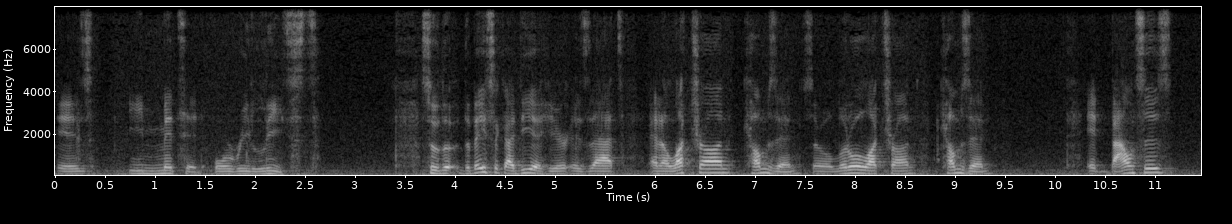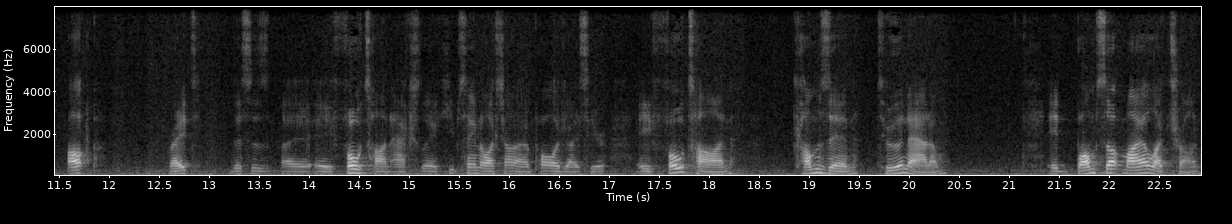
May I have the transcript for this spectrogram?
is emitted or released. So the, the basic idea here is that an electron comes in, so a little electron comes in, it bounces up, right? This is a, a photon actually. I keep saying electron, I apologize here. A photon comes in to an atom, it bumps up my electron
